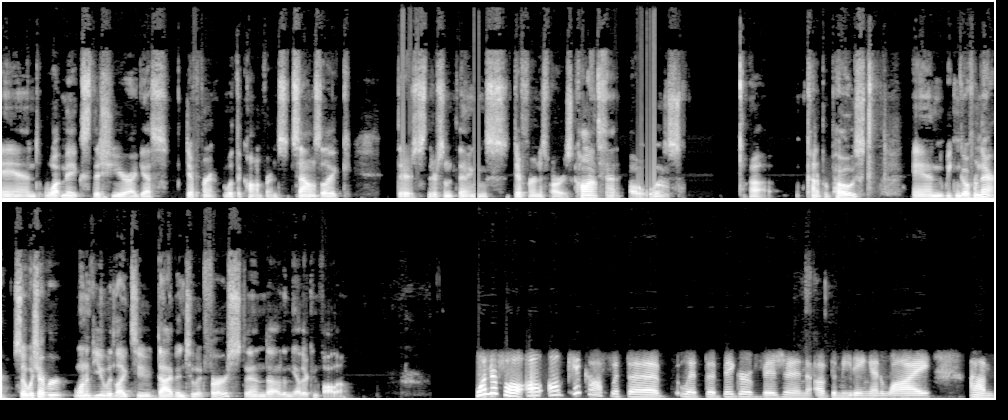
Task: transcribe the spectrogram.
and what makes this year, I guess, different with the conference. It sounds like there's there's some things different as far as content, how it was uh, kind of proposed, and we can go from there. So whichever one of you would like to dive into it first, and uh, then the other can follow. Wonderful. I'll I'll kick off with the with the bigger vision of the meeting and why um,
